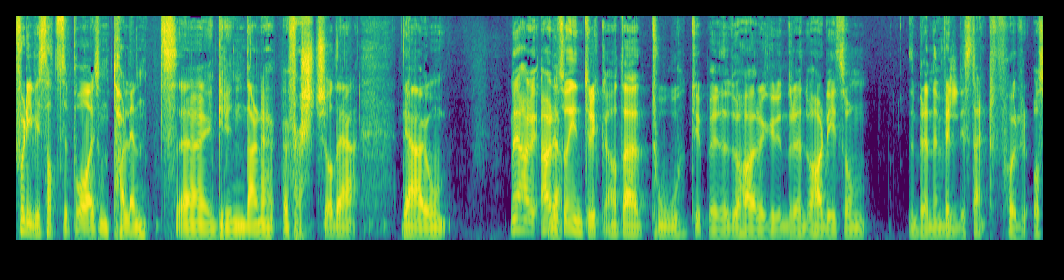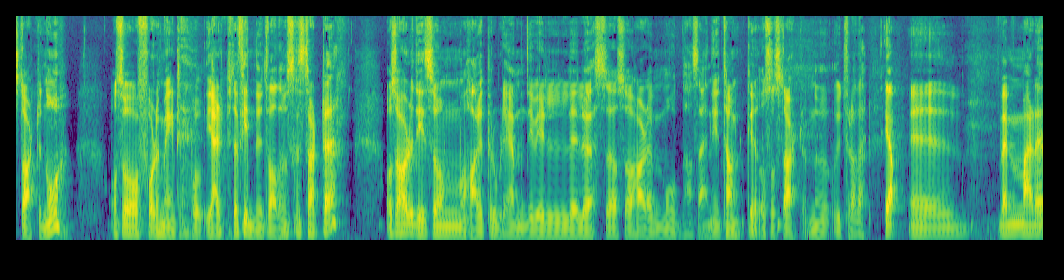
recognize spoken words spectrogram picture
fordi vi satser på liksom, talent, eh, gründerne først. Og det, det er jo Men jeg har, jeg har litt sånn inntrykk av at det er to typer. Du har gründere. Du har de som brenner veldig sterkt for å starte noe, og så får de egentlig på hjelp til å finne ut hva de skal starte. Og så har du de som har et problem de vil løse, og så har de modna seg en ny tanke, og så starter de noe ut fra det. Ja. Eh, hvem er det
